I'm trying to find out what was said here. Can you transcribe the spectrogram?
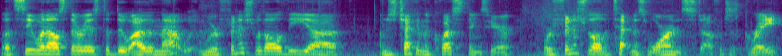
Let's see what else there is to do. Other than that, we're finished with all the. Uh, I'm just checking the quest things here. We're finished with all the Tetanus Warren stuff, which is great.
